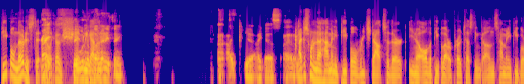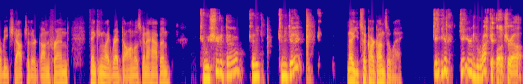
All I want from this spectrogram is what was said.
people noticed it. Right. like, oh They shit, we wouldn't have gotta. done anything. I, I yeah, I guess I don't. I just want to know how many people reached out to their, you know, all the people that were protesting guns. How many people reached out to their gun friend, thinking like Red Dawn was going to happen? Can we shoot it down? Can you can you get it? No, you took our guns away. Get your get your rocket launcher out.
